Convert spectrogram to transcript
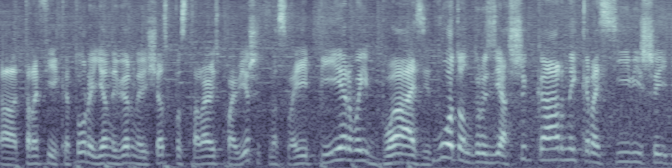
а, трофей, который я, наверное, сейчас постараюсь повешать на своей первой базе. Вот он, друзья, шикарный, красивейший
